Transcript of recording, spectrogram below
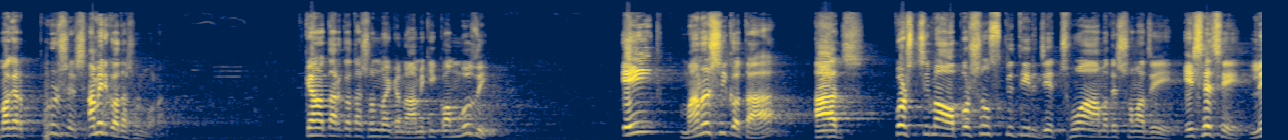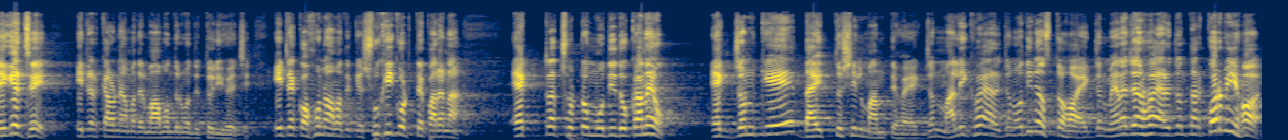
মাগার পুরুষের স্বামীর কথা শুনব না। কেন তার কথা শুনব কেন? আমি কি কম বুঝি? এই মানসিকতা আজ পশ্চিমা অপসংস্কৃতির যে ছোঁয়া আমাদের সমাজে এসেছে, লেগেছে, এটার কারণে আমাদের মা মধ্যে তৈরি হয়েছে। এটা কখনো আমাদেরকে সুখী করতে পারে না। একটা ছোট মুদি দোকানেও একজনকে দায়িত্বশীল মানতে হয়, একজন মালিক হয় আর একজন অধীনস্থ হয়, একজন ম্যানেজার হয় আর একজন তার কর্মী হয়।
